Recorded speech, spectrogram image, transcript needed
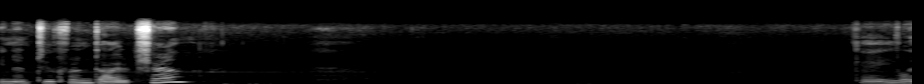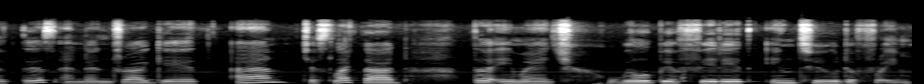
in a different direction. Okay like this and then drag it and just like that the image will be fitted into the frame.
